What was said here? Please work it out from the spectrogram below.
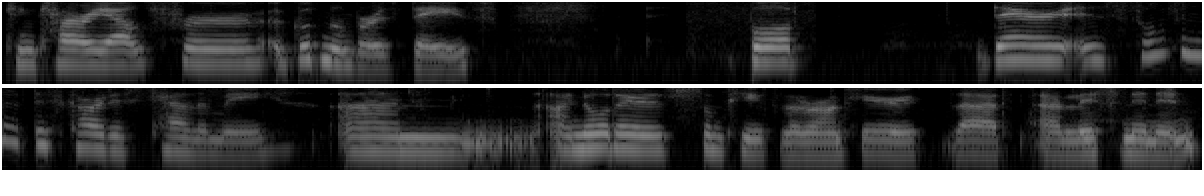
can carry out for a good number of days. But there is something that this card is telling me, and I know there's some people around here that are listening in,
